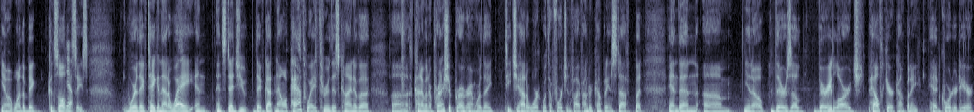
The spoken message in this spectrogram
you know, at one of the big consultancies. Where they've taken that away, and instead you they've got now a pathway through this kind of a uh, kind of an apprenticeship program where they teach you how to work with a Fortune 500 company and stuff. But and then um, you know there's a very large healthcare company headquartered here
